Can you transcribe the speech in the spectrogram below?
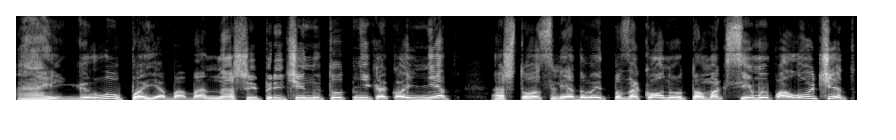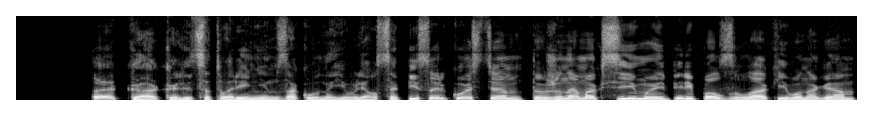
«Ай, глупая баба, нашей причины тут никакой нет, а что следует по закону, то Максим и получит». Так как олицетворением закона являлся писарь Костя, то жена Максима и переползла к его ногам.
